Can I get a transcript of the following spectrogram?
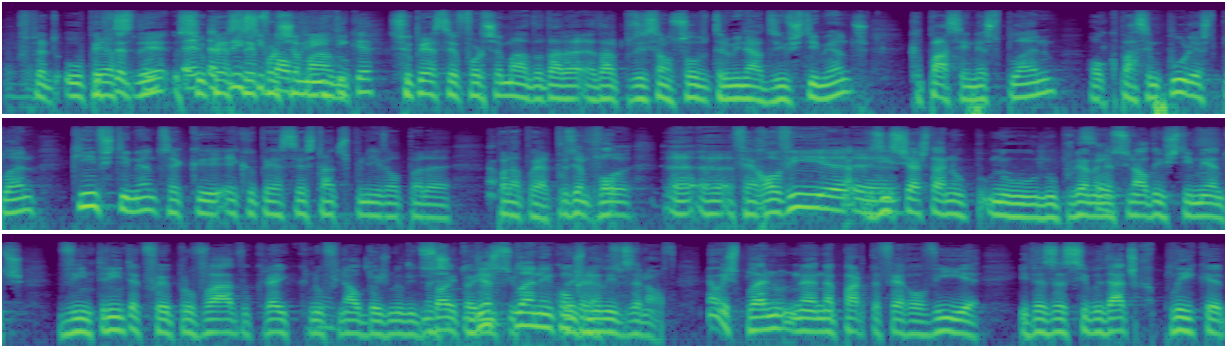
Portanto, o PSD, portanto, se, o PSD for chamado, crítica... se o PSD for chamado a dar, a dar posição sobre determinados investimentos que passem neste plano, ou que passem por este plano, que investimentos é que, é que o PSD está disponível para, para apoiar? Por exemplo, a, a ferrovia... Não, mas isso já está no, no, no Programa Sim. Nacional de Investimentos 2030, que foi aprovado, creio que no final de 2018 mas ou início plano em de 2019. Não, este plano, na, na, parte da ferrovia e das acessibilidades, replica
